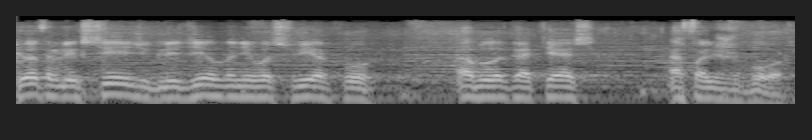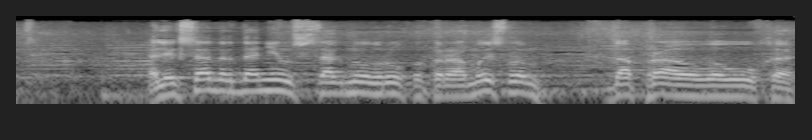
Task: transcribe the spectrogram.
Петр Алексеевич глядел на него сверху, облокотясь о фальшборд. Александр Данилович согнул руку коромыслом до правого уха,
